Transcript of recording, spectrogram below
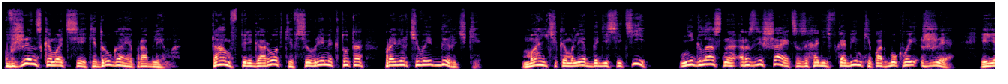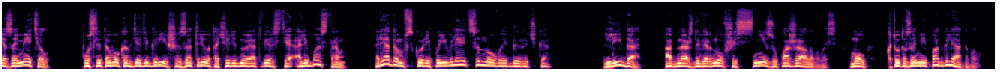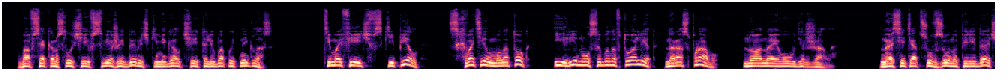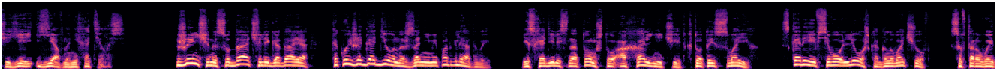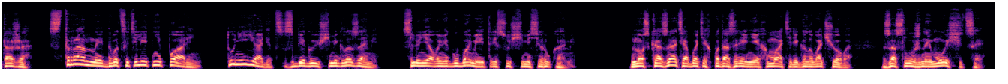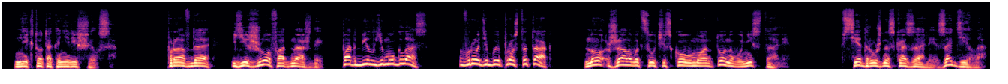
В женском отсеке другая проблема. Там, в перегородке, все время кто-то проверчивает дырочки. Мальчикам лет до десяти негласно разрешается заходить в кабинки под буквой «Ж», и я заметил, после того, как дядя Гриша затрет очередное отверстие алебастром, рядом вскоре появляется новая дырочка. Лида Однажды, вернувшись снизу, пожаловалась, мол, кто-то за ней подглядывал. Во всяком случае, в свежей дырочке мигал чей-то любопытный глаз. Тимофеич вскипел, схватил молоток и ринулся было в туалет, на расправу, но она его удержала. Носить отцу в зону передачи ей явно не хотелось. Женщины судачили, гадая, какой же гаденыш за ними подглядывает, и сходились на том, что охальничает кто-то из своих. Скорее всего, Лешка Головачев со второго этажа. Странный двадцатилетний парень, тунеядец с бегающими глазами, слюнявыми губами и трясущимися руками. Но сказать об этих подозрениях матери Головачева, заслуженной мощице, никто так и не решился. Правда, Ежов однажды подбил ему глаз, вроде бы просто так, но жаловаться участковому Антонову не стали. Все дружно сказали «за дело».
